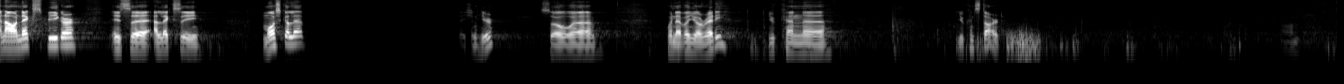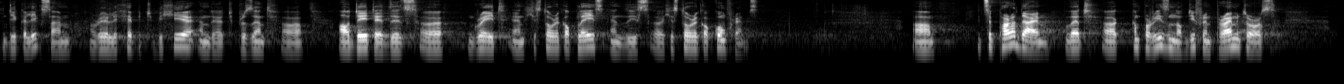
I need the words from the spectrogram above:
and our next speaker is uh, Alexey Moskalev. Station here. So uh, whenever you're ready, you can uh, you can start. Um, dear colleagues, I'm really happy to be here and uh, to present uh, our data at this uh, great and historical place and this historical conference. Um, it's a paradigm that uh, comparison of different parameters,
